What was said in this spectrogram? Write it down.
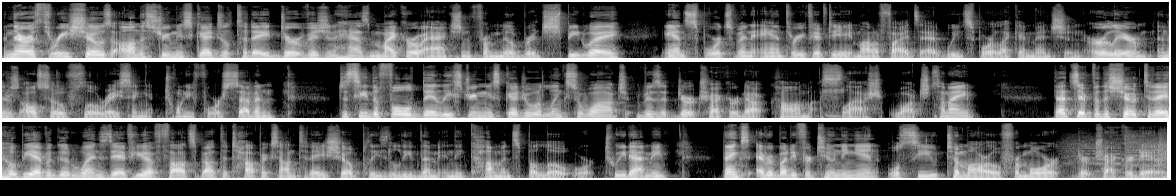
And there are three shows on the streaming schedule today. Dirt Vision has Micro Action from Millbridge Speedway and Sportsman and 358 Modifieds at Weedsport, like I mentioned earlier. And there's also FloRacing 24 7. To see the full daily streaming schedule with links to watch, visit dirttracker.com slash watch tonight. That's it for the show today. Hope you have a good Wednesday. If you have thoughts about the topics on today's show, please leave them in the comments below or tweet at me. Thanks everybody for tuning in. We'll see you tomorrow for more Dirt Tracker Daily.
